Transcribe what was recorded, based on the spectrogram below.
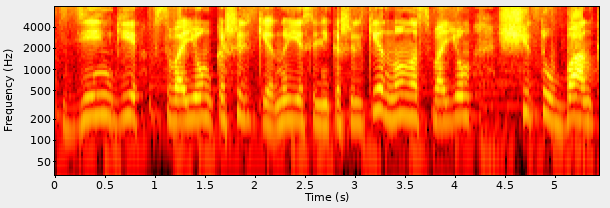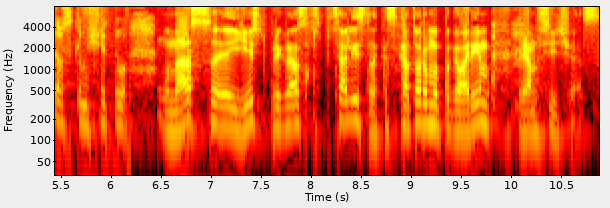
деньги в своем кошельке. Ну, если не кошельке, но на своем счету, банковском счету. У нас э, есть прекрасный специалист, с которым мы поговорим прямо сейчас.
